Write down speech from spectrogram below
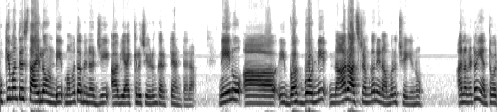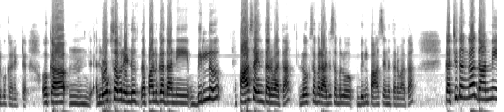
ముఖ్యమంత్రి స్థాయిలో ఉండి మమతా బెనర్జీ ఆ వ్యాఖ్యలు చేయడం కరెక్టే అంటారా? నేను ఆ ఈ వర్క్ బోర్డ్ని నా రాష్ట్రంలో నేను అమలు చేయను అని అనటం ఎంతవరకు కరెక్ట్? ఒక లోక్సభ రెండు దఫాలుగా దాన్ని బిల్లు పాస్ అయిన తర్వాత లోక్సభ రాజ్యసభలో బిల్ పాస్ అయిన తర్వాత ఖచ్చితంగా దాన్ని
